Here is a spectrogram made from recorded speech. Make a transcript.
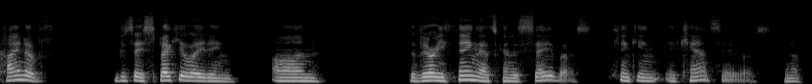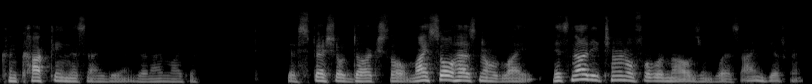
kind of you could say speculating on the very thing that's going to save us thinking it can't save us you know concocting this idea that i'm like a, a special dark soul. My soul has no light. It's not eternal full of knowledge and bliss. I'm different.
